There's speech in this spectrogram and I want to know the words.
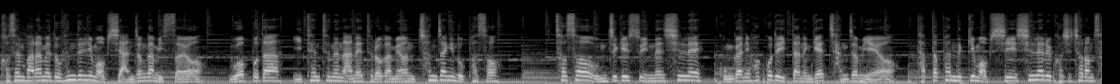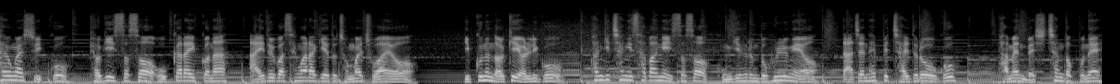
거센 바람에도 흔들림 없이 안정감 있어요. 무엇보다 이 텐트는 안에 들어가면 천장이 높아서 서서 움직일 수 있는 실내 공간이 확보돼 있다는 게 장점이에요. 답답한 느낌 없이 실내를 거실처럼 사용할 수 있고 벽이 있어서 옷 갈아입거나 아이들과 생활하기에도 정말 좋아요. 입구는 넓게 열리고 환기창이 사방에 있어서 공기 흐름도 훌륭해요. 낮엔 햇빛 잘 들어오고 밤엔 메쉬창 덕분에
